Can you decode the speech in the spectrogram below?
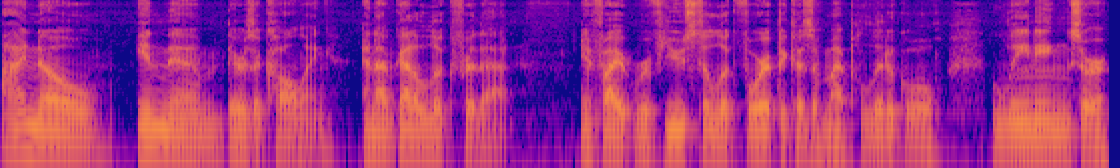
I know in them there's a calling. And I've got to look for that. If I refuse to look for it because of my political leanings or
